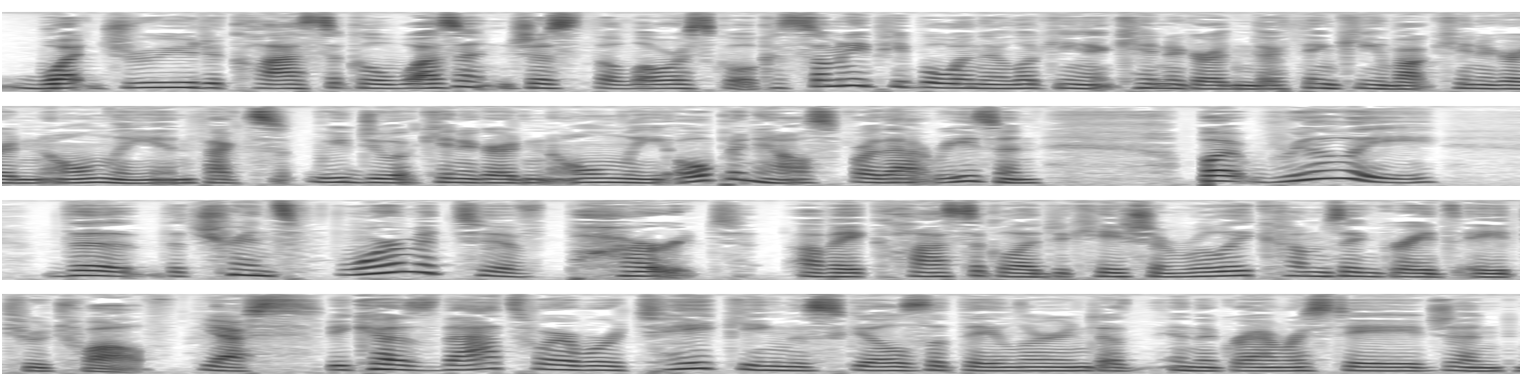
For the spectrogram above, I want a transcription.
what drew you to classical wasn't just the lower school. Because so many people, when they're looking at kindergarten, they're thinking about kindergarten only. In fact, we do a kindergarten only open house for that reason. But really, the the transformative part of a classical education really comes in grades eight through twelve Yes. because that's where we're taking the skills that they learned in the grammar stage and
